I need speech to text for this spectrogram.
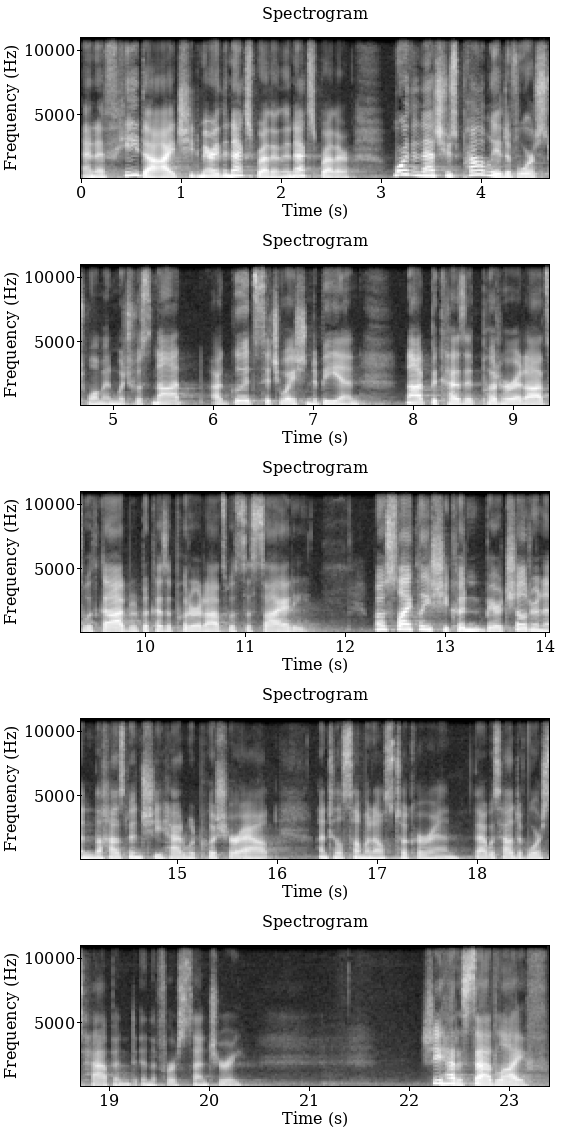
And if he died, she'd marry the next brother, the next brother. More than that, she was probably a divorced woman, which was not a good situation to be in, not because it put her at odds with God, but because it put her at odds with society. Most likely, she couldn't bear children, and the husband she had would push her out until someone else took her in. That was how divorce happened in the first century. She had a sad life.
